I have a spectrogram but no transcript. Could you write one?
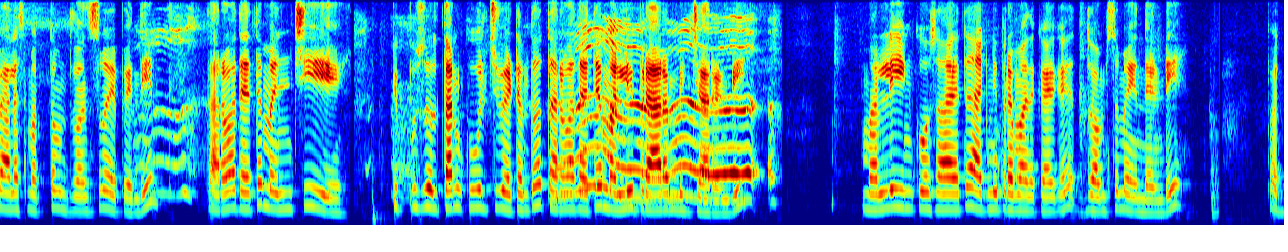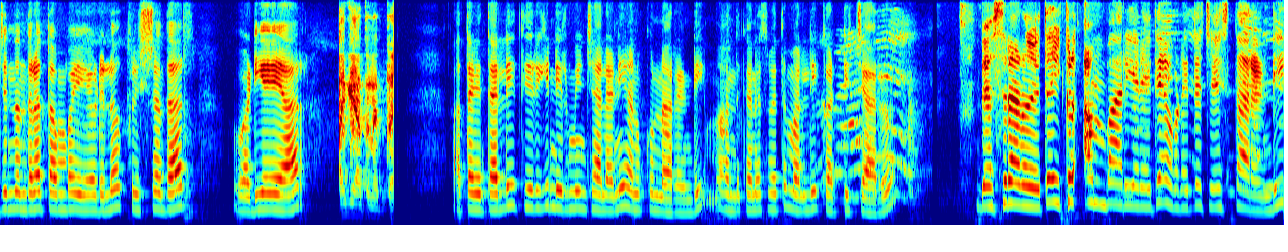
ప్యాలెస్ మొత్తం ధ్వంసం అయిపోయింది. తర్వాత అయితే మంచి టిప్పు సుల్తాన్ కూల్చివేయటంతో తర్వాత అయితే మళ్ళీ ప్రారంభించారండి. మళ్ళీ ఇంకోసారి అయితే అగ్ని ప్రమాదకారిగా ధ్వంసమైందండి. పద్దెనిమిది వందల తొంభై ఏడులో కృష్ణదార్ వడియార్ అతని తల్లి. తిరిగి నిర్మించాలని అనుకున్నారండి. అందుకనేసి అయితే మళ్ళీ కట్టించారు. దసరా రోజు అయితే ఇక్కడ అంబారి అని అయితే ఒకటైతే చేస్తారండి.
